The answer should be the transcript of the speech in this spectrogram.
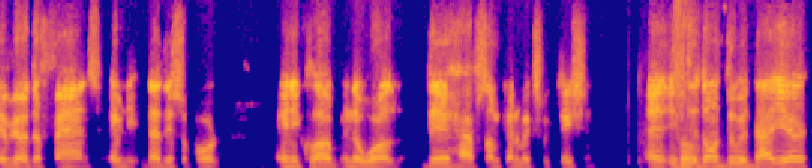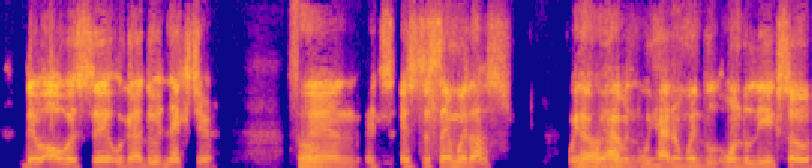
every other fans, every that they support any club in the world, they have some kind of expectation. And if they don't do it that year, they will always say we're gonna do it next year. so and it's it's the same with us. We yeah, we haven't we hadn't win won the league, so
